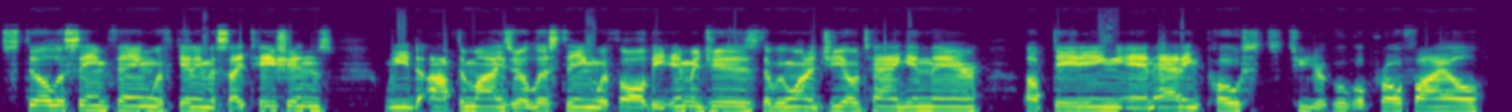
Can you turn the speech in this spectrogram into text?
still the same thing with getting the citations. We need to optimize your listing with all the images that we want to geotag in there, updating and adding posts to your Google profile,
